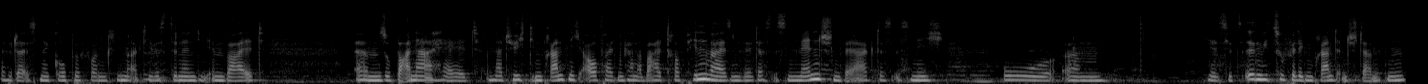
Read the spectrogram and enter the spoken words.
also da ist eine Gruppe von KlimaaktivistInnen, die im Wald ähm, so Banner hält und natürlich den Brand nicht aufhalten kann, aber halt darauf hinweisen will, das ist ein Menschenwerk, das ist nicht, oh, ähm, hier ist jetzt irgendwie zufällig ein Brand entstanden.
